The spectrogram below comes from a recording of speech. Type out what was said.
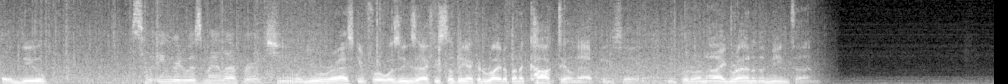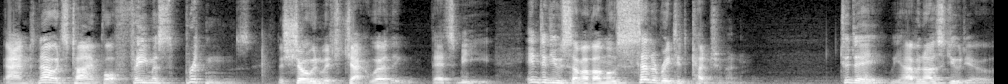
Cut a deal. So Ingrid was my leverage. You know, what you were asking for wasn't exactly something I could write up on a cocktail napkin, so you put her on high ground in the meantime. And now it's time for Famous Britons, the show in which Jack Worthing, that's me, interviews some of our most celebrated countrymen. Today, we have in our studio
